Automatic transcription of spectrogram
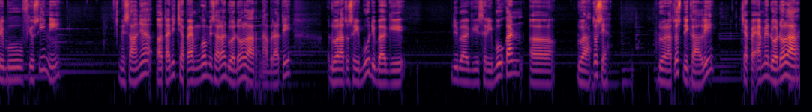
ribu views ini misalnya uh, tadi CPM gue misalnya 2 dolar. Nah berarti 200 ribu dibagi dibagi 1000 kan uh, eh, 200 ya? 200 dikali CPM nya 2 dolar.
